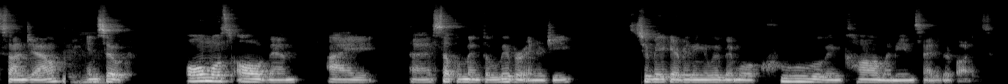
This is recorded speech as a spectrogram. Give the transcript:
sanjiao. Mm-hmm. and so almost all of them, I uh, supplement the liver energy to make everything a little bit more cool and calm on the inside of their bodies.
